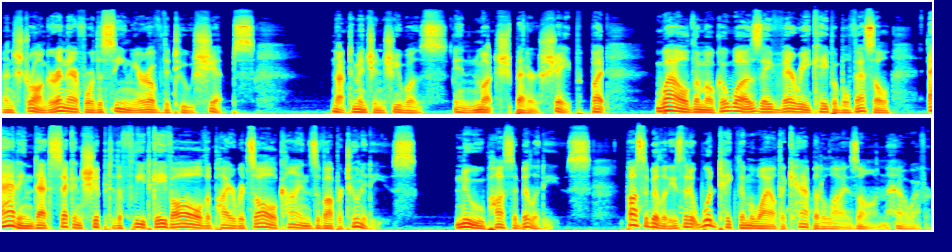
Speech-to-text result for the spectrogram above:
and stronger, and therefore the senior of the two ships. Not to mention she was in much better shape, but while the Mocha was a very capable vessel, adding that second ship to the fleet gave all the pirates all kinds of opportunities, new possibilities. Possibilities that it would take them a while to capitalize on, however.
